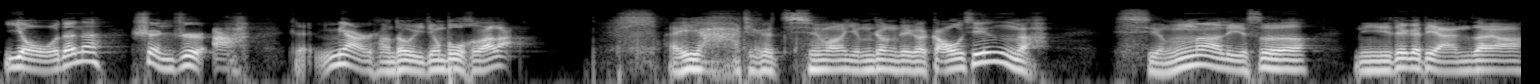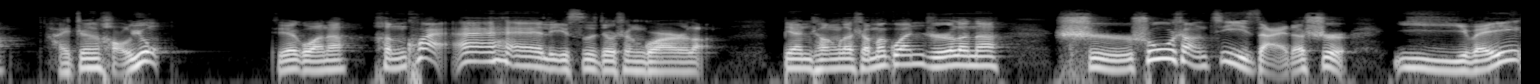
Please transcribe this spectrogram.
有的呢，甚至啊，这面上都已经不和了。哎呀，这个秦王嬴政这个高兴啊！行啊，李斯，你这个点子呀还真好用。结果呢，很快，哎，李斯就升官了，变成了什么官职了呢？史书上记载的是以为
